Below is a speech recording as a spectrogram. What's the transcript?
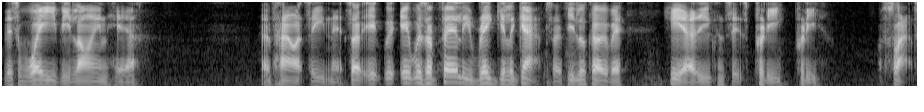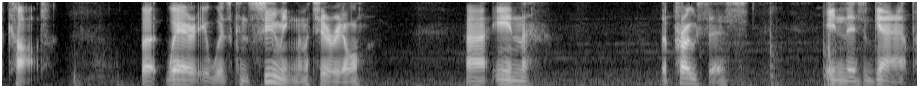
this wavy line here of how it's eaten it. So it, it was a fairly regular gap. So if you look over here you can see it's pretty pretty flat cut. But where it was consuming the material uh, in the process in this gap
